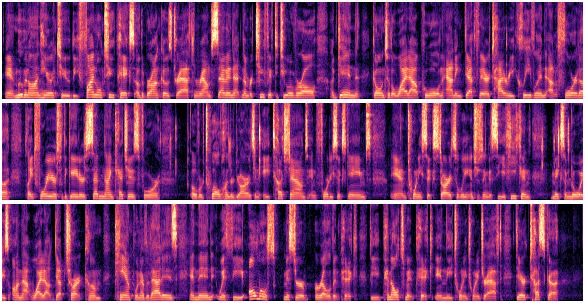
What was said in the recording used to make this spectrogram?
And moving on here to the final two picks of the Broncos draft in round seven at number 252 overall. Again, going to the wideout pool and adding depth there. Tyrie Cleveland out of Florida. Played four years for the Gators, 79 catches for over 1,200 yards and eight touchdowns in 46 games and 26 starts. It'll be interesting to see if he can make some noise on that wideout depth chart come camp, whenever that is. And then with the almost Mr. Irrelevant pick, the penultimate pick in the 2020 draft, Derek Tuszka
